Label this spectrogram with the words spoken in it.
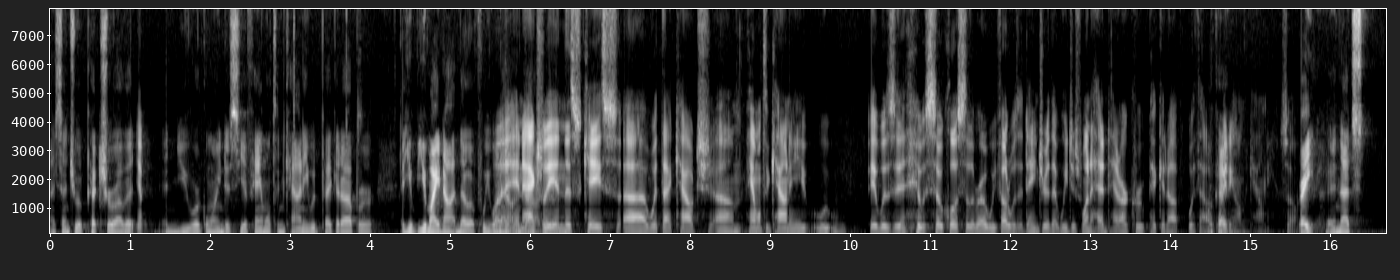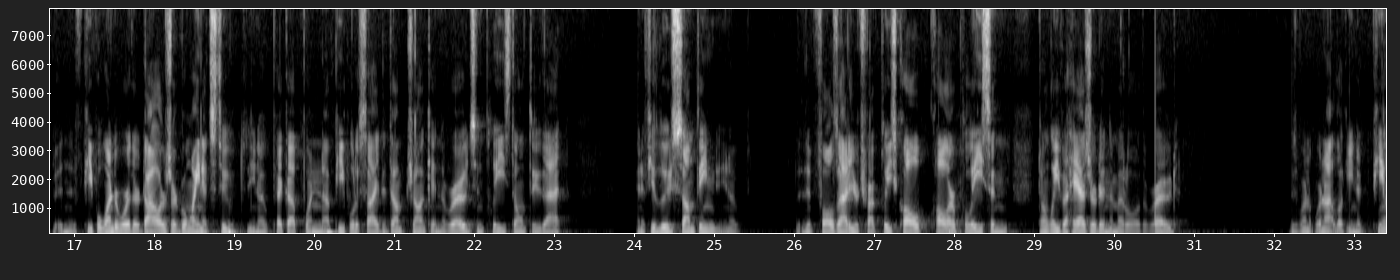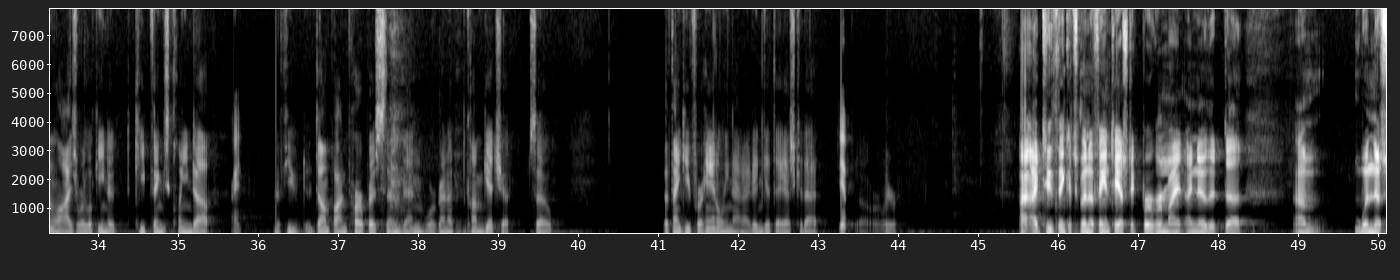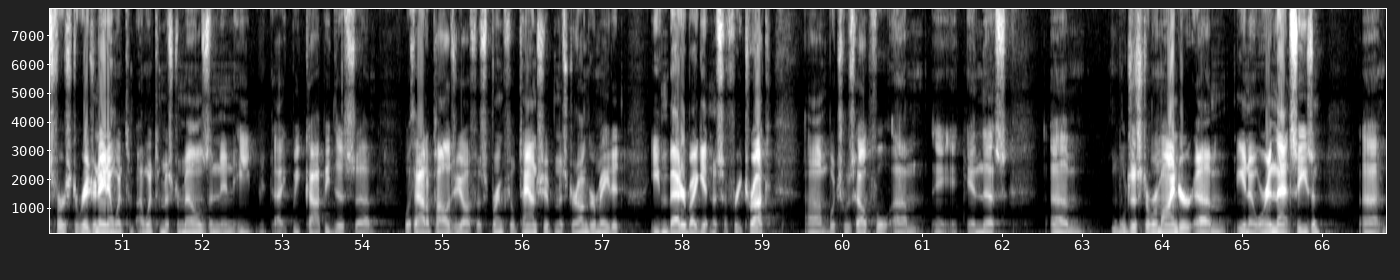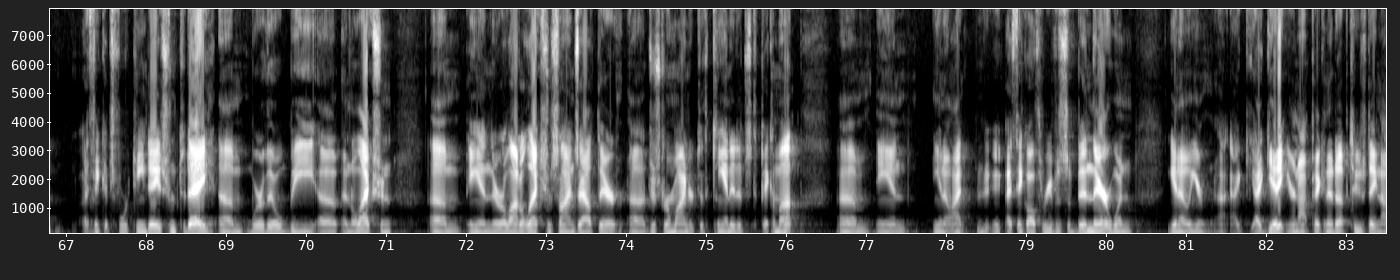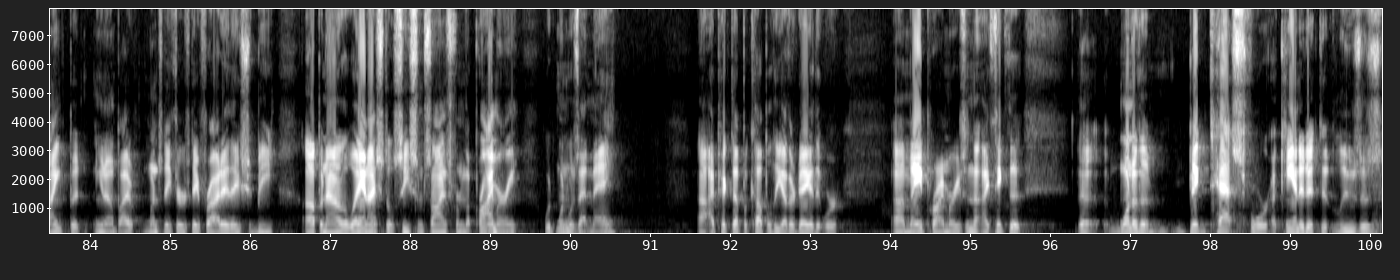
I sent you a picture of it. Yep. And you were going to see if Hamilton County would pick it up, or you, you might not know if we Well, went out. and it. actually, in this case, uh, with that couch, um, Hamilton County, it was, it was so close to the road, we felt it was a danger that we just went ahead and had our crew pick it up without Okay. waiting on the county, so. Great, and that's, and if people wonder where their dollars are going, it's to, you know, pick up when uh, people decide to dump junk in the roads, and please don't do that. And if you lose something, you know, that falls out of your truck, please call, call our police and don't leave a hazard in the middle of the road. Because we're, we're not looking to penalize, we're looking to keep things cleaned up. Right. If you dump on purpose, then, then we're gonna come get you, so. But thank you for handling that, I didn't get to ask you that. Yep. uh, Earlier. I, I too think it's been a fantastic program. I, I know that, uh, um, when this first originated, I went to, I went to Mr. Milz and, and he, I, we copied this, uh, without apology off of Springfield Township. Mr. Unger made it even better by getting us a free truck, um, which was helpful, um, in this. Um, well, just a reminder, um, you know, we're in that season. Uh, I think it's 14 days from today, um, where there'll be, uh, an election. And there are a lot of election signs out there. Uh, just a reminder to the candidates to pick them up. And, you know, I, I think all three of us have been there when, you know, you're, I, I get it, you're not picking it up Tuesday night, but, you know, by Wednesday, Thursday, Friday, they should be up and out of the way. And I still see some signs from the primary. When was that, May? Uh, I picked up a couple the other day that were uh, May primaries, and I think the the one of the big tests for a candidate that loses,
